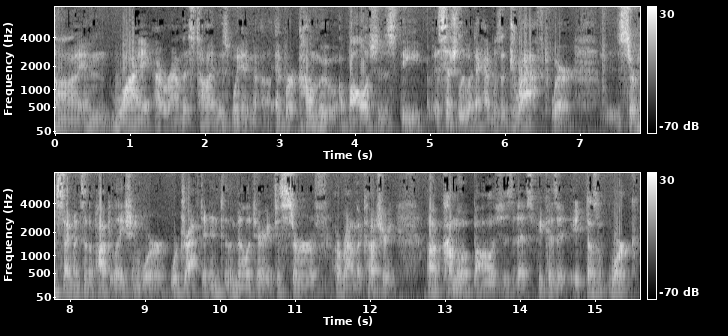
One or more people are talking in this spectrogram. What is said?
uh, and why around this time is when uh, Emperor Kammu abolishes the essentially what they had was a draft where certain segments of the population were were drafted into the military to serve around the country. Uh, abolishes this because it, it doesn't work.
